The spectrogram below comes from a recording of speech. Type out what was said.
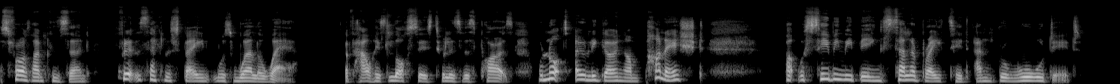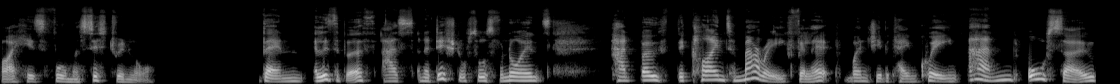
As far as I'm concerned, Philip II of Spain was well aware of how his losses to Elizabeth's pirates were not only going unpunished, but were seemingly being celebrated and rewarded by his former sister in law. Then Elizabeth, as an additional source of annoyance, had both declined to marry Philip when she became queen and also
